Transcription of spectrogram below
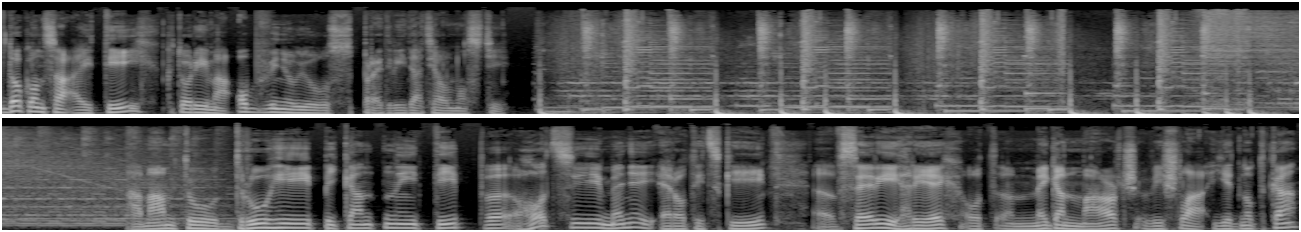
Dokonca aj tých, ktorí ma obvinujú z predvídateľnosti. A mám tu druhý pikantný typ, hoci menej erotický. V sérii Hriech od Megan March vyšla jednotka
